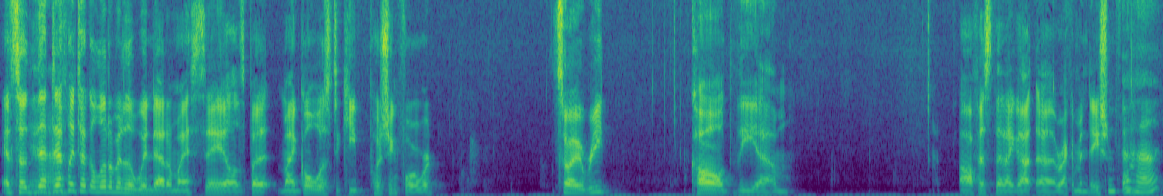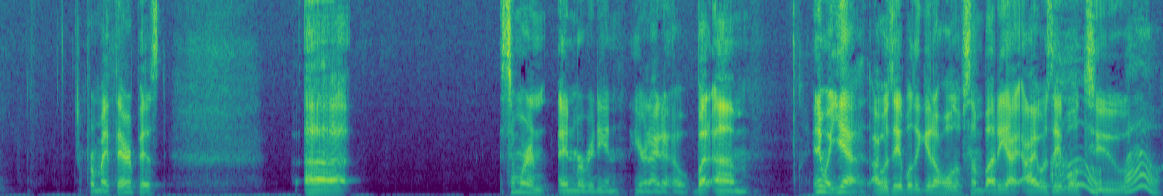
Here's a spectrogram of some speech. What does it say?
and so Yeah. that definitely took a little bit of the wind out of my sails. But my goal was to keep pushing forward, so I recalled the um, office that I got a recommendation for Uh huh. from my therapist uh somewhere in, in meridian here in idaho but um anyway yeah i was able to get a hold of somebody i, I was able Oh, to wow.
